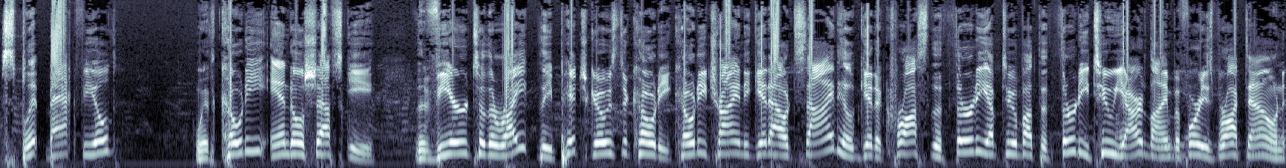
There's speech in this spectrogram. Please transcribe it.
Split backfield with Cody and Olszewski. The veer to the right, the pitch goes to Cody. Cody trying to get outside. He'll get across the 30 up to about the 32 yard line before he's brought down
